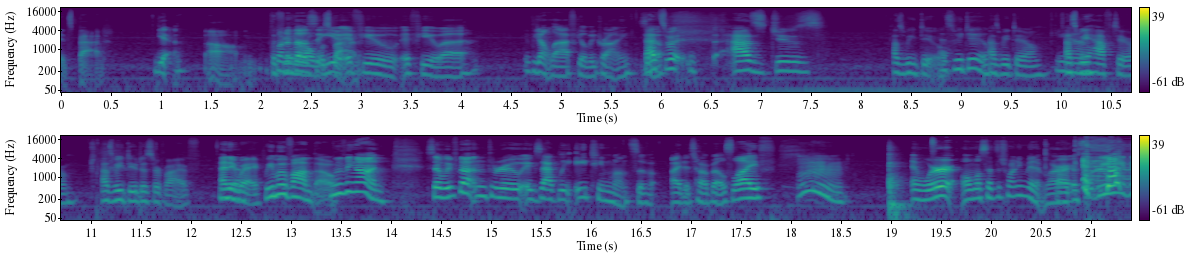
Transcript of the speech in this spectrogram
it's bad. Yeah. Um, the one of funeral those that you bad. if you if you uh if you don't laugh you'll be crying So- That's what, as Jews, as we do, as we do as we do, as we have to, as we do to survive. Anyway, we move on though. moving on so we've gotten through exactly 18 months of ida tarbell's life and we're almost at the 20 minute mark Mm. Right, so we need,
